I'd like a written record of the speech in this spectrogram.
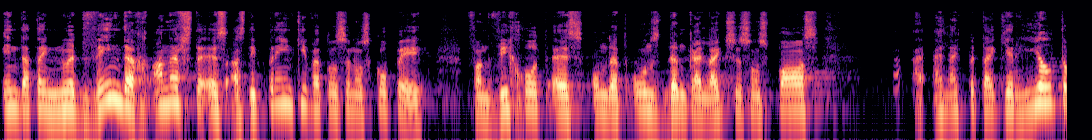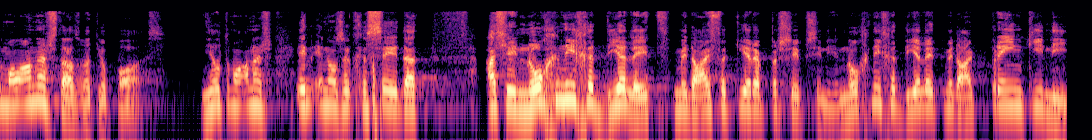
en dat hy noodwendig anderste is as die prentjie wat ons in ons koppe het van wie God is omdat ons dink hy lyk soos ons paas hy, hy lyk baie keer heeltemal anders as wat jou pa is heeltemal anders en en ons het gesê dat as jy nog nie gedeel het met daai verkeerde persepsie nie nog nie gedeel het met daai prentjie nie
